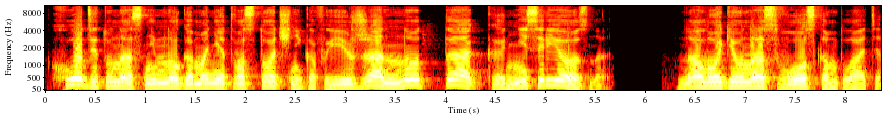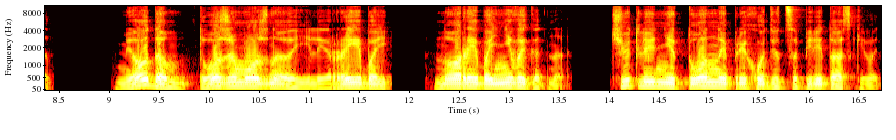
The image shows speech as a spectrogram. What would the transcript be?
Ходит у нас немного монет восточников и южан, но так, несерьезно. Налоги у нас воском платят. Медом тоже можно или рыбой, но рыбой невыгодно. Чуть ли не тонны приходится перетаскивать.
